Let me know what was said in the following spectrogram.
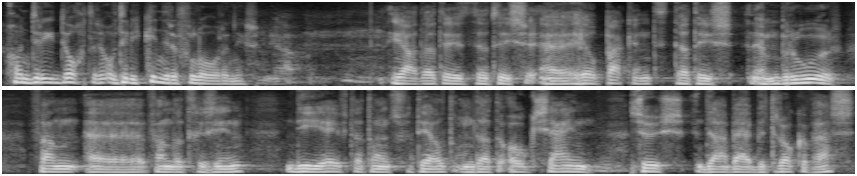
gewoon drie dochteren of drie kinderen verloren is. Ja, ja dat is, dat is uh, heel pakkend. Dat is een broer van, uh, van dat gezin. Die heeft dat ons verteld, omdat ook zijn zus daarbij betrokken was.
